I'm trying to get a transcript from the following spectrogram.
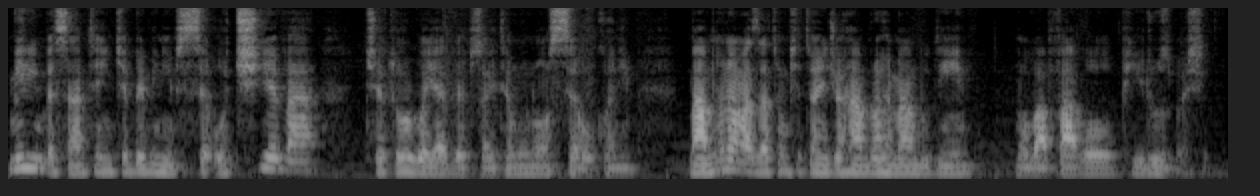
میریم به سمت اینکه ببینیم سئو چیه و چطور باید وبسایتمون رو سئو کنیم. ممنونم ازتون که تا اینجا همراه من بودین. موفق و پیروز باشید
